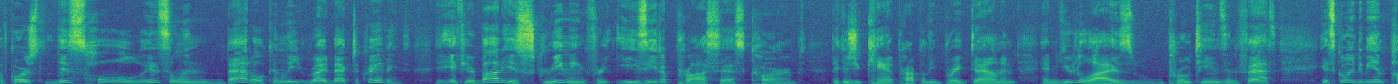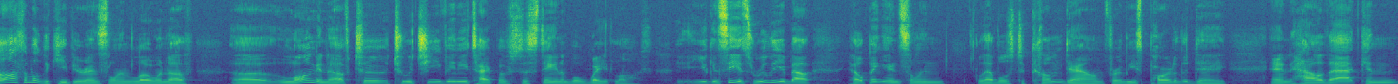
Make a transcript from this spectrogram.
Of course, this whole insulin battle can lead right back to cravings. If your body is screaming for easy to process carbs because you can't properly break down and, and utilize proteins and fats, it's going to be impossible to keep your insulin low enough, uh, long enough to, to achieve any type of sustainable weight loss. You can see it's really about helping insulin levels to come down for at least part of the day and how that can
